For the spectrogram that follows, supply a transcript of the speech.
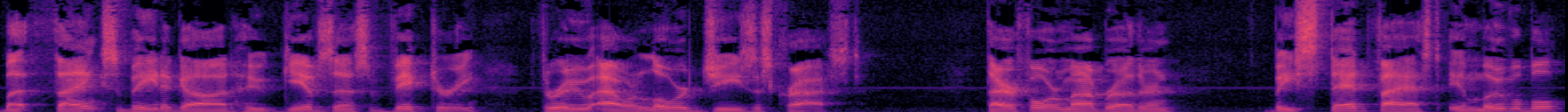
But thanks be to God who gives us victory through our Lord Jesus Christ. Therefore, my brethren, be steadfast, immovable,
